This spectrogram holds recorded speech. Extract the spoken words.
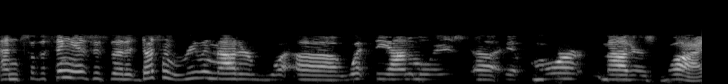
and so the thing is, is that it doesn't really matter what uh, what the animal is. Uh, it more matters why.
